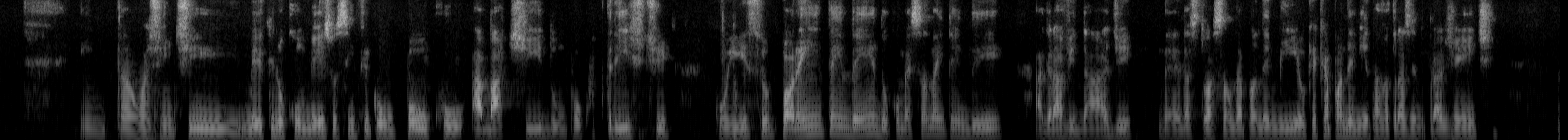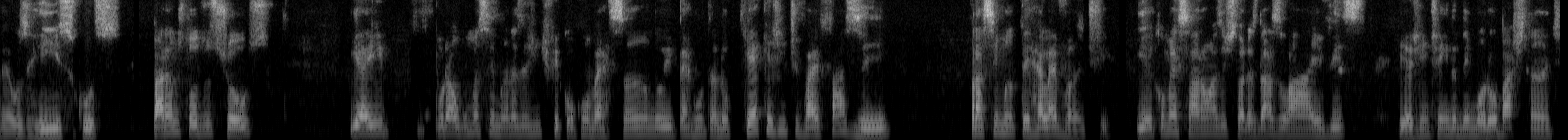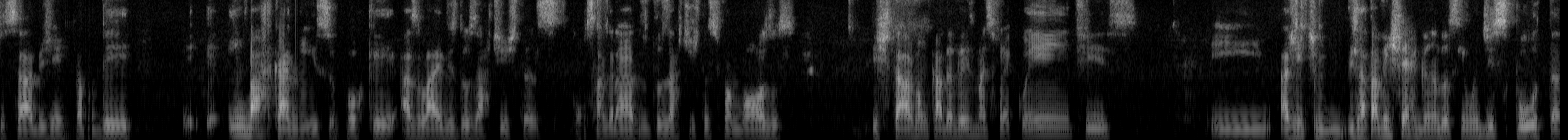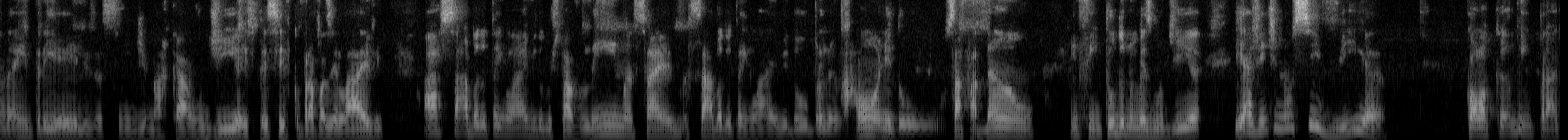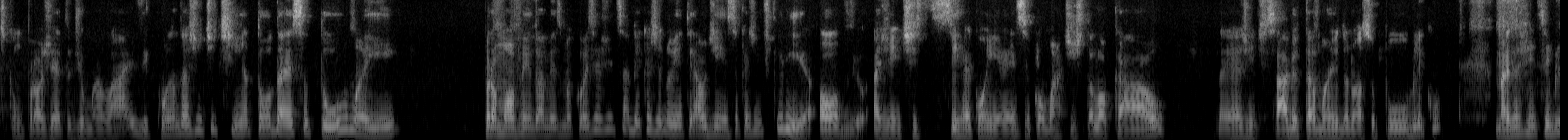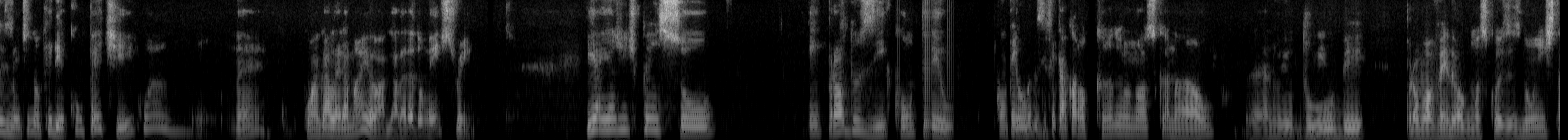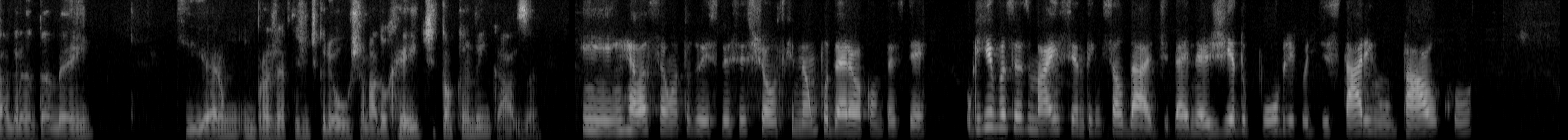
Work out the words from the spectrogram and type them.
Então a gente meio que no começo assim ficou um pouco abatido, um pouco triste com isso, porém entendendo, começando a entender a gravidade né, da situação da pandemia, o que, é que a pandemia estava trazendo para a gente, né, os riscos. Paramos todos os shows e aí por algumas semanas a gente ficou conversando e perguntando o que é que a gente vai fazer para se manter relevante. E aí começaram as histórias das lives, e a gente ainda demorou bastante, sabe, gente, para poder eh, embarcar nisso, porque as lives dos artistas consagrados, dos artistas famosos, estavam cada vez mais frequentes e a gente já estava enxergando assim uma disputa, né, entre eles assim de marcar um dia específico para fazer live. Ah, sábado tem live do Gustavo Lima, sábado tem live do Bruno Marrone, do Safadão, enfim, tudo no mesmo dia, e a gente não se via colocando em prática um projeto de uma live quando a gente tinha toda essa turma aí promovendo a mesma coisa e a gente sabia que a gente não ia ter a audiência que a gente queria. Óbvio, a gente se reconhece como artista local, né? A gente sabe o tamanho do nosso público, mas a gente simplesmente não queria competir com a, né, com a galera maior, a galera do mainstream. E aí a gente pensou em produzir conteúdo, conteúdos e ficar colocando no nosso canal, né, no YouTube, promovendo algumas coisas no Instagram também, que era um, um projeto que a gente criou chamado Hate Tocando em Casa. E em relação a tudo isso, desses shows que não puderam acontecer, o que, que vocês mais sentem saudade? Da energia do público, de estar em um palco?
